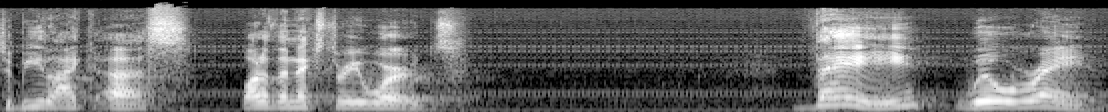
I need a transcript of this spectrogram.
to be like us. What are the next three words? They will reign.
